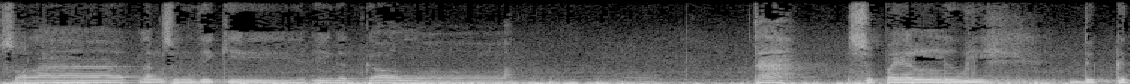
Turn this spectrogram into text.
sholat langsung zikir ingat ke Allah tah supaya lebih deket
